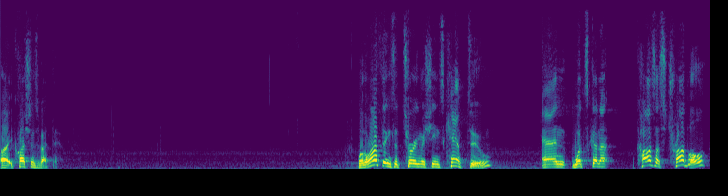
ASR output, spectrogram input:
All right, questions about that? Well, there are things that Turing machines can't do, and what's going to cause us trouble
